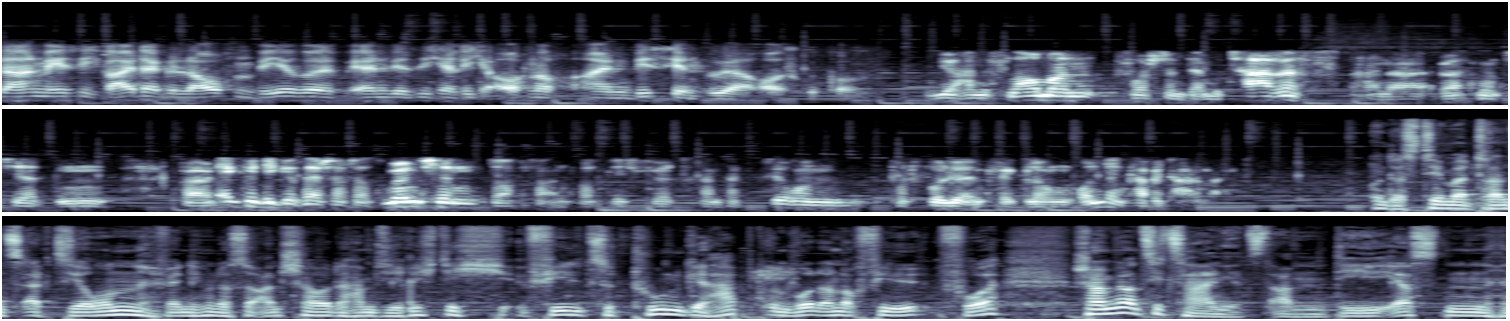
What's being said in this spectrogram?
planmäßig weitergelaufen wäre, wären wir sicherlich auch noch ein bisschen höher rausgekommen. Johannes Laumann, Vorstand der Mutaris, einer börsennotierten Private Equity Gesellschaft aus München, dort verantwortlich für Transaktionen, Portfolioentwicklung und den Kapitalmarkt. Und das Thema Transaktionen, wenn ich mir das so anschaue, da haben Sie richtig viel zu tun gehabt und wurde auch noch viel vor. Schauen wir uns die Zahlen jetzt an. Die ersten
